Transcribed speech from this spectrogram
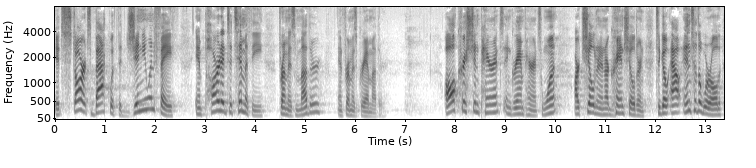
It starts back with the genuine faith imparted to Timothy from his mother and from his grandmother. All Christian parents and grandparents want our children and our grandchildren to go out into the world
